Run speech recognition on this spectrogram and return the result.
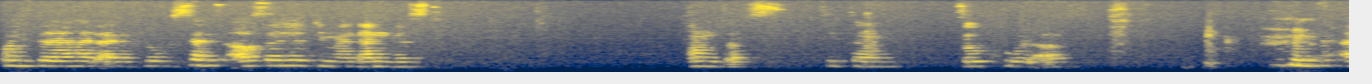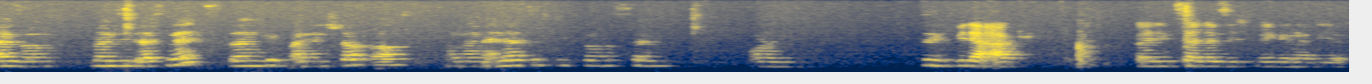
und der halt eine Fluoreszenz aussendet, die man dann misst. Und das sieht dann so cool aus. also man sieht erst nichts, dann gibt man den Stoff aus und dann ändert sich die Fluoreszenz und sinkt wieder ab, weil die Zelle sich regeneriert.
